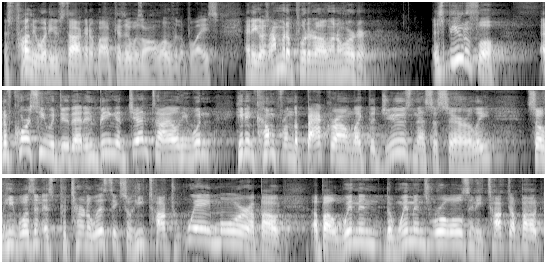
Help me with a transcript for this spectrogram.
That's probably what he was talking about because it was all over the place. And he goes, I'm going to put it all in order. It's beautiful. And of course he would do that. And being a Gentile, he wouldn't he didn't come from the background like the Jews necessarily. So he wasn't as paternalistic. So he talked way more about, about women, the women's roles, and he talked about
